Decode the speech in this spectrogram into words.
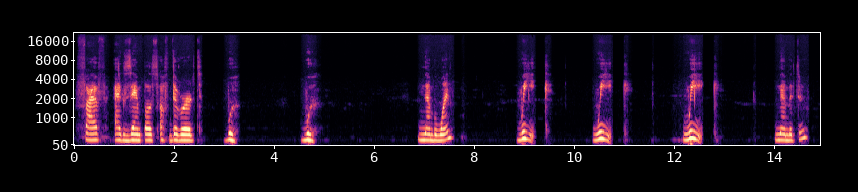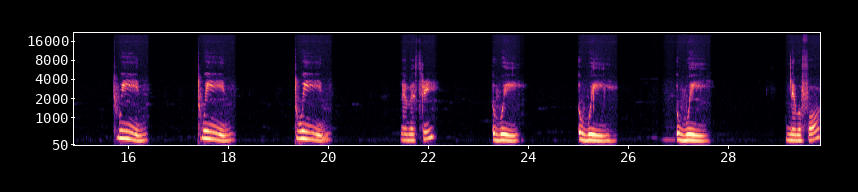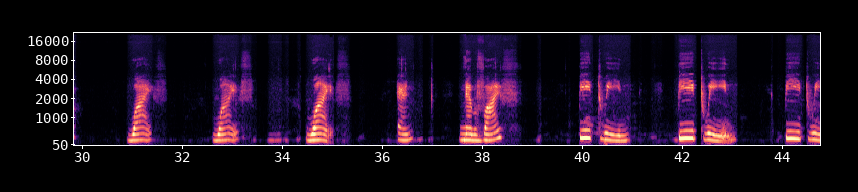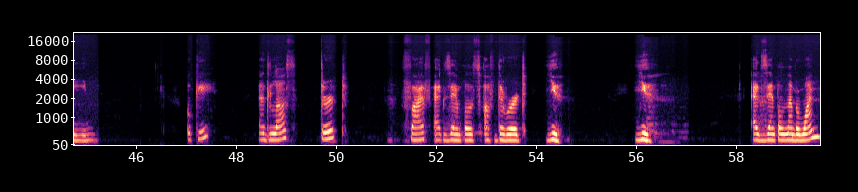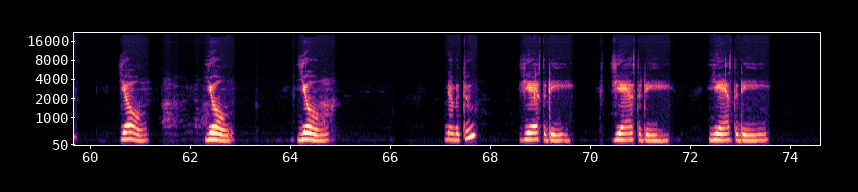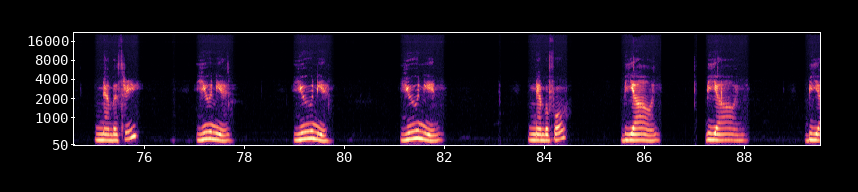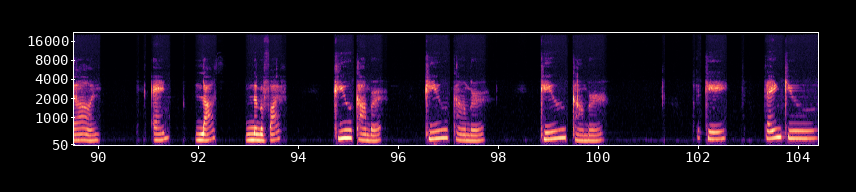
five examples of the word w, w. Number one, week, week, week. Number two, tween, tween, tween. Number three, away, away, away. Number four, wife, wife, wife. And number five, between, between, between. Okay, and the last, third, five examples of the word you. You. Example number one young, young, young. Number two yesterday, yesterday, yesterday. Number three union, union, union. Number four. Beyond, beyond. Beyond. And last, number five, cucumber, cucumber, cucumber. Okay, thank you.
